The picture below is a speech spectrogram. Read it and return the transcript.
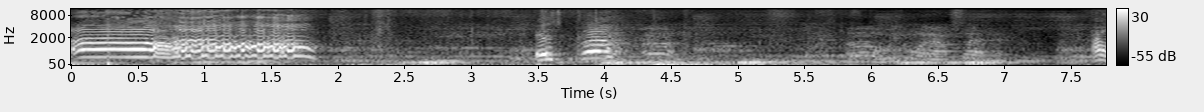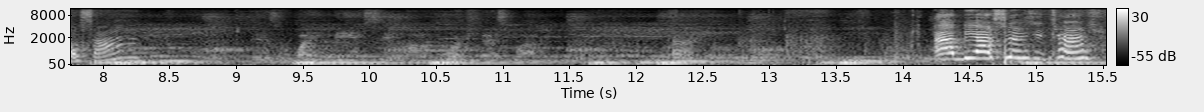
Oh! It's good. Uh, uh, we going outside. Outside? There's a white man sitting on a porch, that's why. Uh, I'll be out soon as it turns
